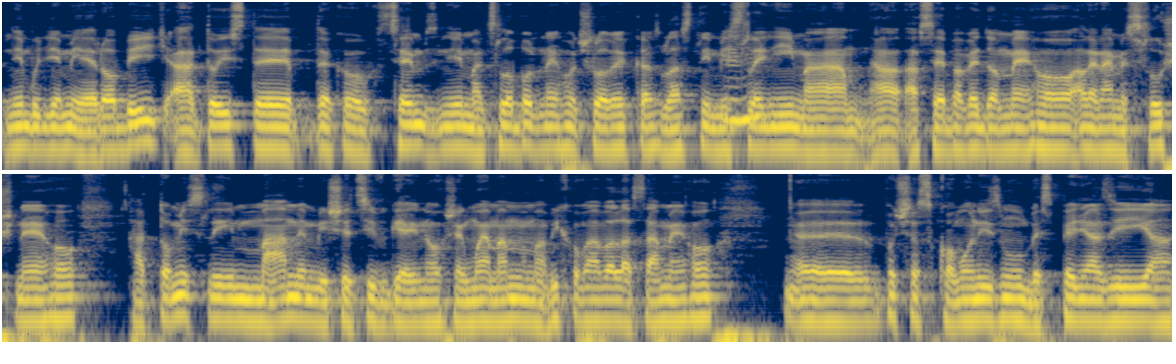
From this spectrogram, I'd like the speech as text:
nebudem je robiť a to isté, ako chcem z nej mať slobodného človeka s vlastným myslením a, a, a sebavedomého, ale najmä slušného a to myslím máme my všetci v gejnoch, však moja mama ma vychovávala samého e, počas komunizmu bez peňazí a,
